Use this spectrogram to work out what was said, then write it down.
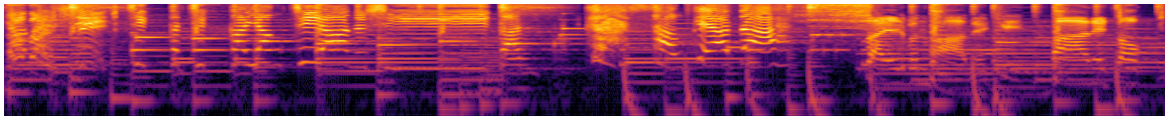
8시. 치카치카 양치 하는 시간. 캬, 상쾌하다. 짧은 바늘, 긴 바늘 똑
